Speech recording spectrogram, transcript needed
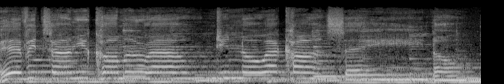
Every time you come around, you know I can't say no.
